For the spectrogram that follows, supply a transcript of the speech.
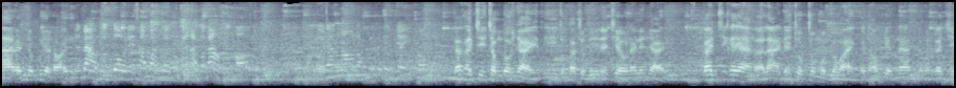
à để trong bây giờ nói thì để bảo được rồi để xong mọi người không biết là có bảo được không? Mọi người đang lo biết được nhảy không? Các anh chị trong đội nhảy thì chúng ta chuẩn bị để chiều nay lên nhảy các anh chị khách hàng ở lại để chụp chung một kiểu ảnh của nhóm Việt Nam cảm ơn các anh chị?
